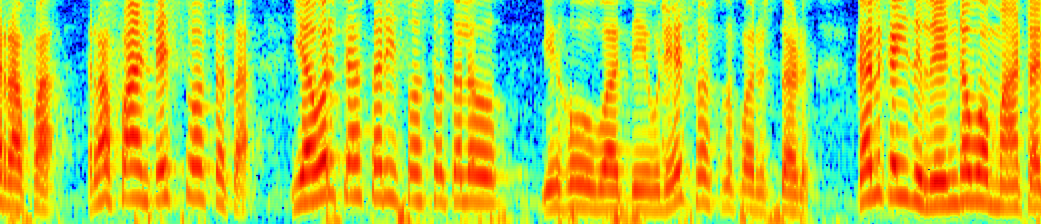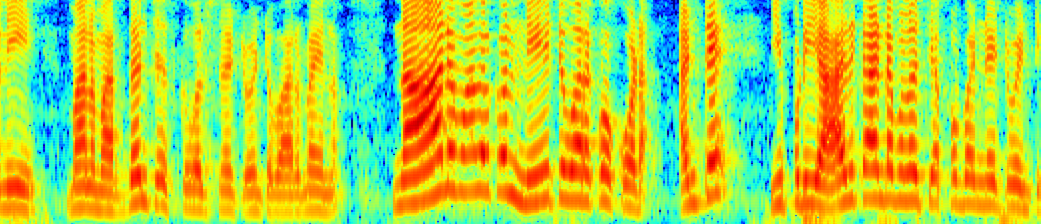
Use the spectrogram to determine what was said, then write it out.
రఫా. రఫా అంటే స్వస్థత. ఎవరు చేస్తారు ఈ స్వస్థతలు? యహోవా దేవుడే స్వస్థపరుస్తాడు. కనుక ఇది రెండవ మాటని మనం అర్థం చేసుకోవాల్సినటువంటి వారమైన నాడు మొదలుకొని నేటి వరకు కూడా అంటే ఇప్పుడు ఈ ఆది కాండంలో చెప్పబడినటువంటి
